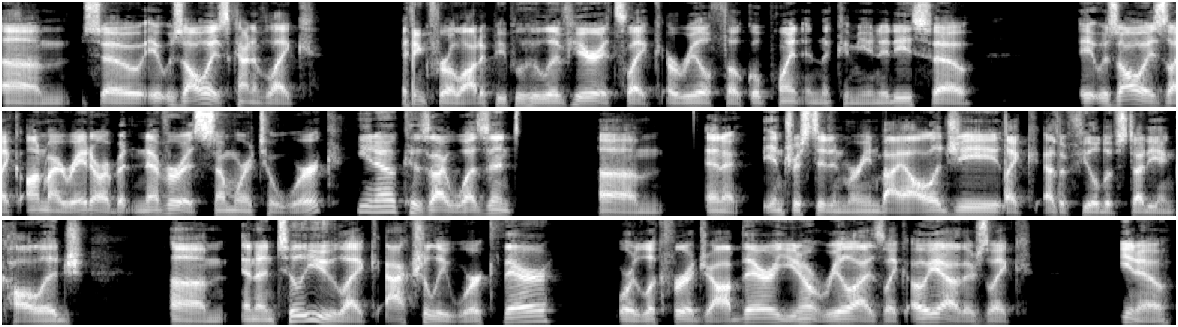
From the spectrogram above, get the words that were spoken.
Um so it was always kind of like I think for a lot of people who live here, it's like a real focal point in the community. So it was always like on my radar, but never as somewhere to work, you know, because I wasn't um, and uh, interested in marine biology, like as a field of study in college. Um, and until you like actually work there or look for a job there, you don't realize like, oh yeah, there's like, you know,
